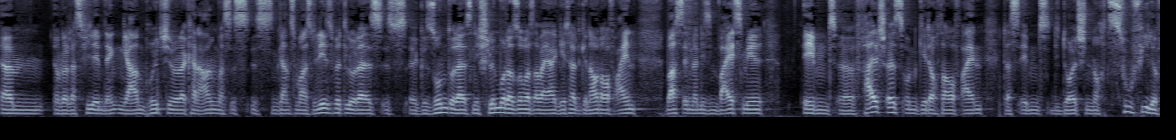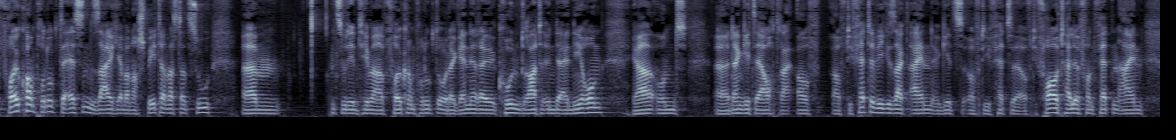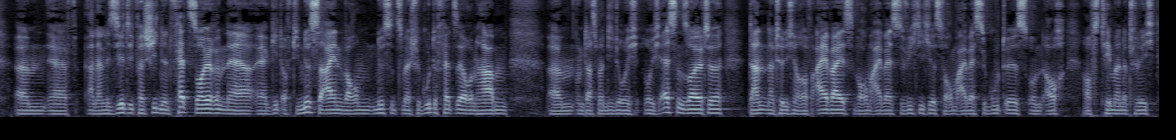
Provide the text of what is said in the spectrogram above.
ähm, oder dass viele eben denken, ja, ein Brötchen oder keine Ahnung, was ist, ist ein ganz normales Lebensmittel oder ist, ist äh, gesund oder ist nicht schlimm oder sowas, aber er geht halt genau darauf ein, was eben an diesem Weißmehl eben äh, falsch ist und geht auch darauf ein, dass eben die Deutschen noch zu viele Vollkornprodukte essen. Sage ich aber noch später was dazu. Ähm, zu dem Thema Vollkornprodukte oder generell Kohlenhydrate in der Ernährung. Ja, und äh, dann geht er auch auf, auf die Fette, wie gesagt, ein, geht auf die Fette, auf die Vorurteile von Fetten ein. Ähm, er analysiert die verschiedenen Fettsäuren, er, er geht auf die Nüsse ein, warum Nüsse zum Beispiel gute Fettsäuren haben ähm, und dass man die durch, ruhig essen sollte. Dann natürlich noch auf Eiweiß, warum Eiweiß so wichtig ist, warum Eiweiß so gut ist und auch aufs Thema natürlich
